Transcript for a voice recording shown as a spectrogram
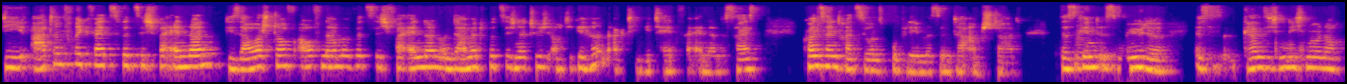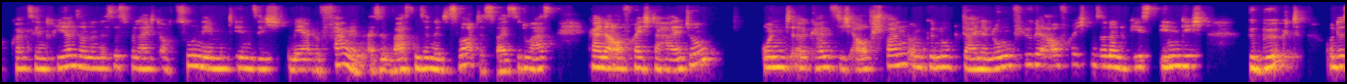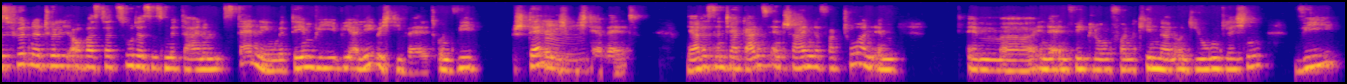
Die Atemfrequenz wird sich verändern, die Sauerstoffaufnahme wird sich verändern und damit wird sich natürlich auch die Gehirnaktivität verändern. Das heißt, Konzentrationsprobleme sind da am Start. Das mhm. Kind ist müde. Es kann sich nicht nur noch konzentrieren, sondern es ist vielleicht auch zunehmend in sich mehr gefangen. Also im wahrsten Sinne des Wortes. Weißt du, du hast keine aufrechte Haltung und äh, kannst dich aufspannen und genug deine Lungenflügel aufrichten, sondern du gehst in dich gebückt und es führt natürlich auch was dazu, dass es mit deinem Standing, mit dem, wie, wie erlebe ich die Welt und wie stelle ich mich mhm. der Welt. Ja, das sind ja ganz entscheidende Faktoren im, im, äh, in der Entwicklung von Kindern und Jugendlichen. Wie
